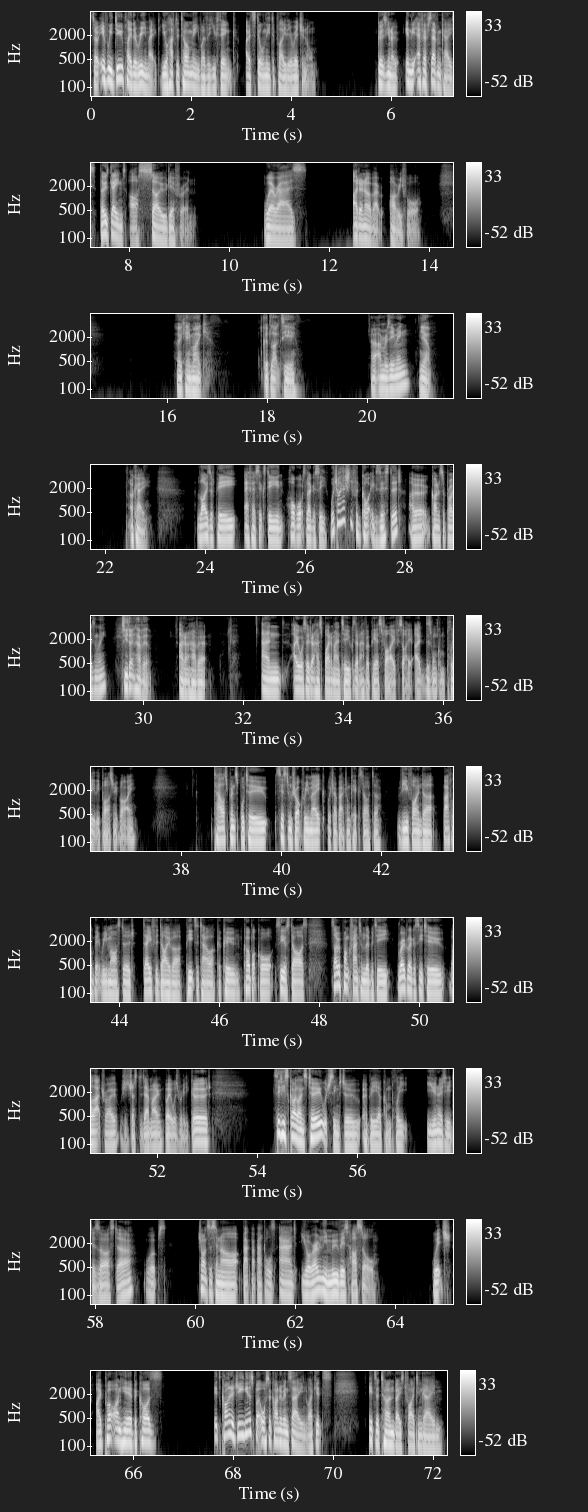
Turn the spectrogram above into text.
So if we do play the remake, you'll have to tell me whether you think I'd still need to play the original. Because, you know, in the FF7 case, those games are so different. Whereas I don't know about RE4. Okay, Mike. Good luck to you. Uh, I'm resuming. Yeah. Okay. Lies of P, FF16, Hogwarts Legacy, which I actually forgot existed, uh, kind of surprisingly. So you don't have it? I don't have it. And I also don't have Spider Man 2 because I don't have a PS5. So I, I, this one completely passed me by. Talos Principle 2, System Shock Remake, which I backed on Kickstarter, Viewfinder, BattleBit Remastered, Dave the Diver, Pizza Tower, Cocoon, Cobalt Core, Sea of Stars, Cyberpunk Phantom Liberty, Rogue Legacy 2, Balatro, which is just a demo, but it was really good. City Skylines 2, which seems to be a complete Unity disaster. Whoops. Chants of Sennaar backpack battles, and Your Only Move is Hustle, which I put on here because it's kind of genius, but also kind of insane. Like it's it's a turn-based fighting game.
